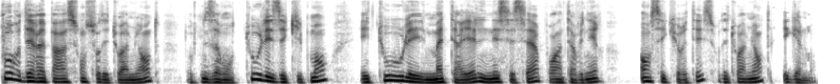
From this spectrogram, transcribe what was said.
pour des réparations sur des toits amiantes. Donc nous avons tous les équipements et tous les matériels nécessaires pour intervenir en sécurité sur des toits amiantes également.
